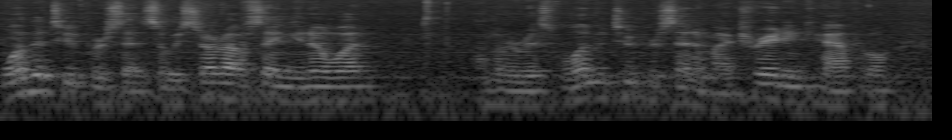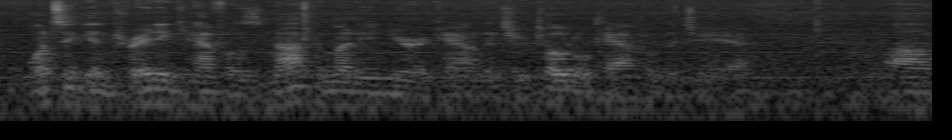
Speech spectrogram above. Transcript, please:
one to two percent. So we start off saying, you know what? I'm going to risk one to two percent of my trading capital. Once again, trading capital is not the money in your account, it's your total capital that you have. Um,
